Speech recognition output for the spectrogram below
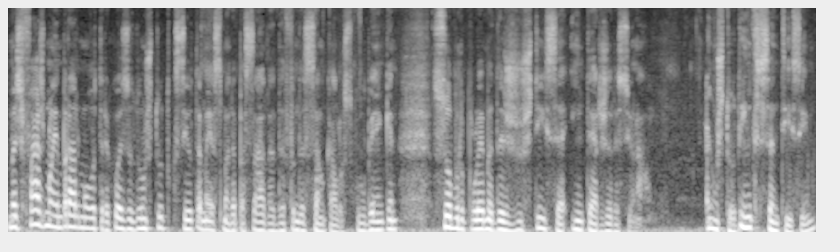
mas faz-me lembrar uma outra coisa de um estudo que saiu também a semana passada da Fundação Carlos Gulbenkian sobre o problema da justiça intergeracional. Um estudo interessantíssimo.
